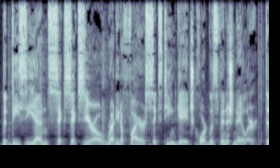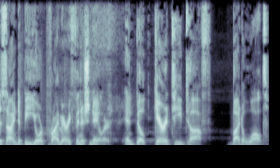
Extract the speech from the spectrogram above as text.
The DCN 660 ready to fire 16 gauge cordless finish nailer, designed to be your primary finish nailer and built guaranteed tough by DeWalt.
